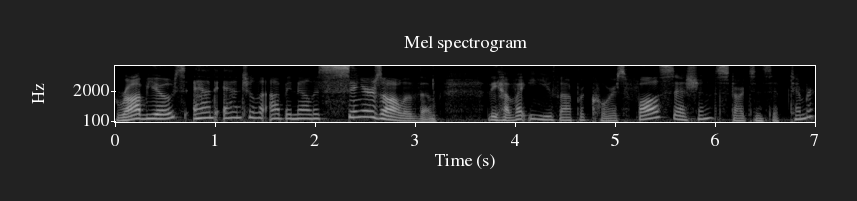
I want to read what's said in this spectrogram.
Rob Yost, and Angela Abinales, singers, all of them. The Hawaii Youth Opera Chorus Fall Session starts in September.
